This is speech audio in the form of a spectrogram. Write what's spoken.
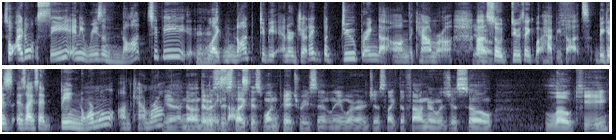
So I don't see any reason not to be Mm-hmm. like not to be energetic, but do bring that on the camera. Yeah. Uh, so do think about happy thoughts because, as I said, being normal on camera. Yeah, no, there was really this sucks. like this one pitch recently where just like the founder was just so low key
